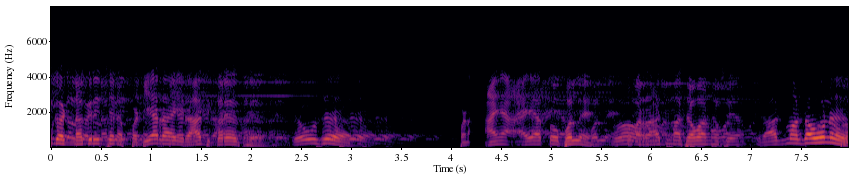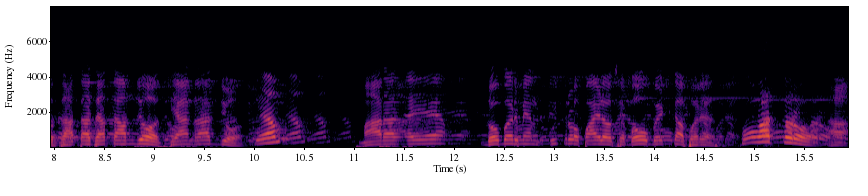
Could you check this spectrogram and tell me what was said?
પિંગલગઢ નગરી છે ને પટિયારા રાજ કરે છે. એવું છે? પણ અહીંયા આયા તો ભલે તમારે રાજમાં જવાનું છે. રાજમાં જવું ને. જાતા જાતા આમ જો ધ્યાન રાખજો. કેમ? મહારાજાએ ડોબરમેન કૂતરો પાળ્યો છે બહુ બેટકા ભરે છે. શું વાત કરો? હા.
